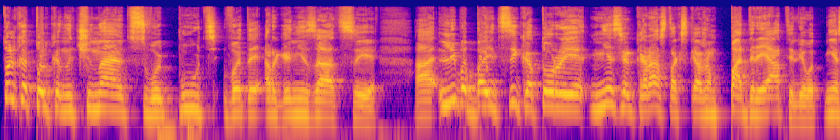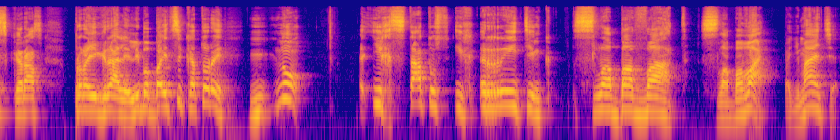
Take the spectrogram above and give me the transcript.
только-только начинают свой путь в этой организации. А, либо бойцы, которые несколько раз, так скажем, подряд или вот несколько раз проиграли. Либо бойцы, которые, ну, их статус, их рейтинг слабоват. Слабоват, понимаете?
